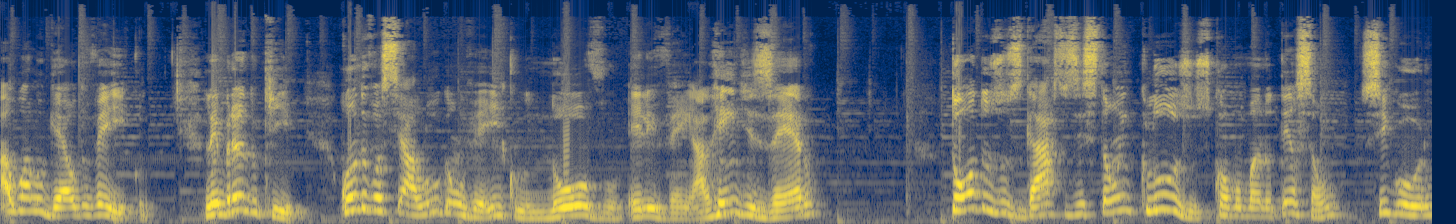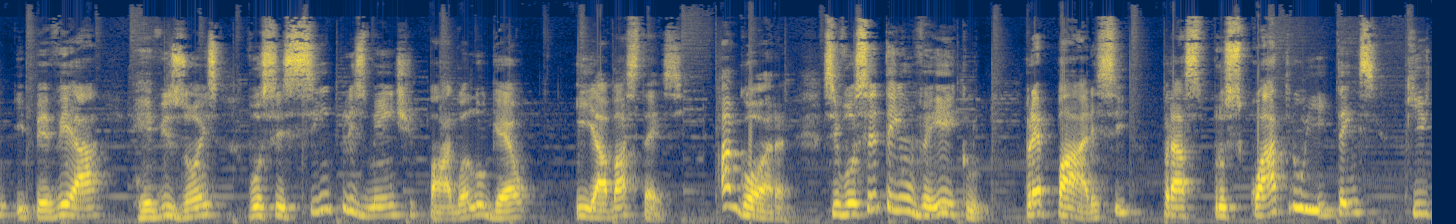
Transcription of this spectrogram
ao aluguel do veículo. Lembrando que quando você aluga um veículo novo, ele vem além de zero, todos os gastos estão inclusos, como manutenção, seguro, IPVA, revisões, você simplesmente paga o aluguel e abastece. Agora, se você tem um veículo, prepare-se para os quatro itens que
